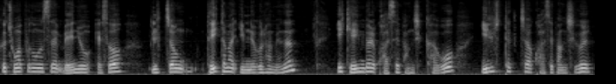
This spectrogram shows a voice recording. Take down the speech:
그 종합 부동산세 메뉴에서 일정 데이터만 입력을 하면은 이 개인별 과세 방식하고 1주택자 과세 방식을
